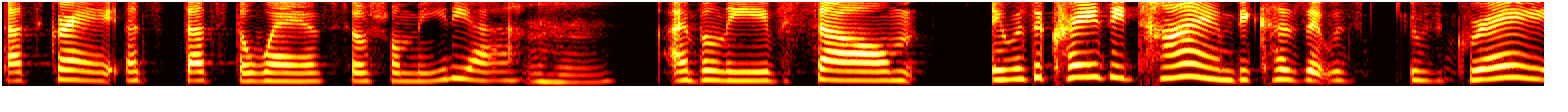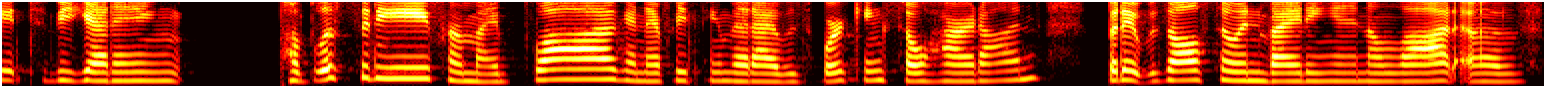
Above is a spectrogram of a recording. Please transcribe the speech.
that's great. That's that's the way of social media, hmm I believe. So it was a crazy time because it was it was great to be getting publicity for my blog and everything that I was working so hard on, but it was also inviting in a lot of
